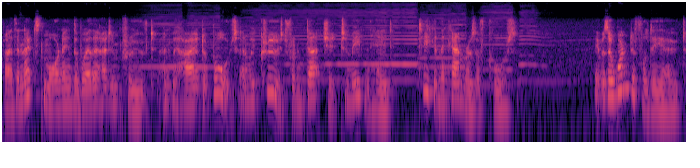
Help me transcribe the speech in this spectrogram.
By the next morning the weather had improved and we hired a boat and we cruised from Datchet to Maidenhead, taking the cameras of course. It was a wonderful day out.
